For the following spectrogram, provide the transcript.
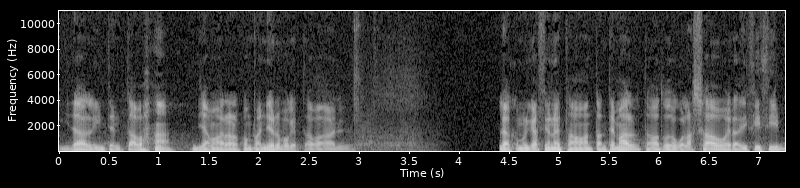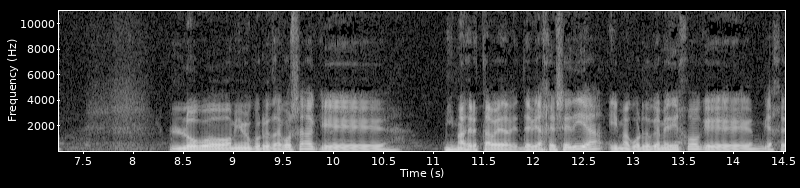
y- y tal. Intentaba llamar a los compañeros porque estaba. el- las comunicaciones estaban bastante mal, estaba todo colapsado, era difícil. Luego a mí me ocurrió otra cosa, que mi madre estaba de viaje ese día y me acuerdo que me dijo que viaje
